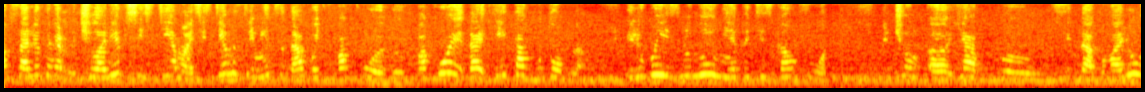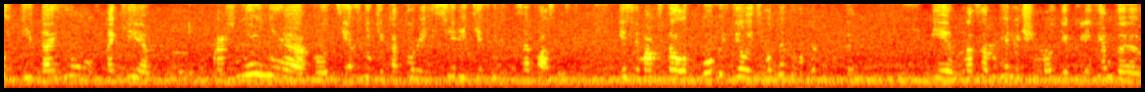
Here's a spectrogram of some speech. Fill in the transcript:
Абсолютно верно. Человек – система, а система стремится да, быть в покое. В покое, да, ей так удобно. И любые изменения – это дискомфорт. Причем э, я э, всегда говорю и даю такие упражнения, э, техники, которые из серии техника безопасности. Если вам стало плохо, сделайте вот это, вот это, вот это. И на самом деле очень многие клиенты э,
